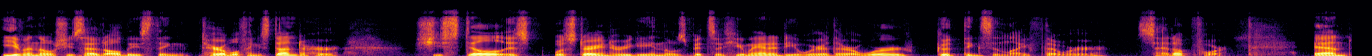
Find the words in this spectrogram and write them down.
even though she's had all these thing, terrible things done to her, she still is was starting to regain those bits of humanity where there were good things in life that were set up for. And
